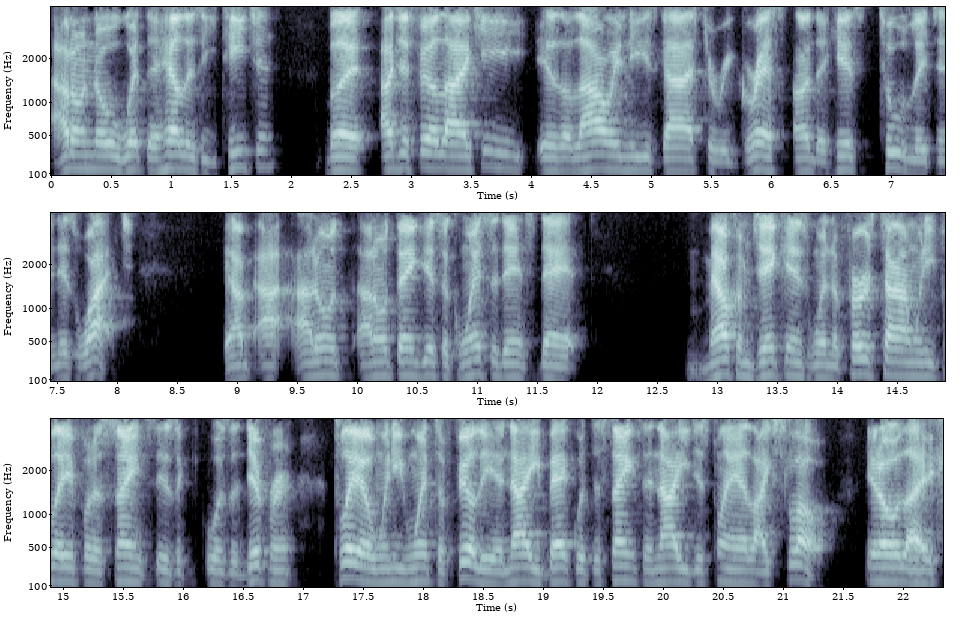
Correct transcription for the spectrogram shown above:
I don't know what the hell is he teaching. But I just feel like he is allowing these guys to regress under his tutelage and his watch. I, I, I don't I don't think it's a coincidence that Malcolm Jenkins, when the first time when he played for the Saints, is a, was a different player when he went to Philly, and now he back with the Saints, and now he just playing like slow. You know, like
